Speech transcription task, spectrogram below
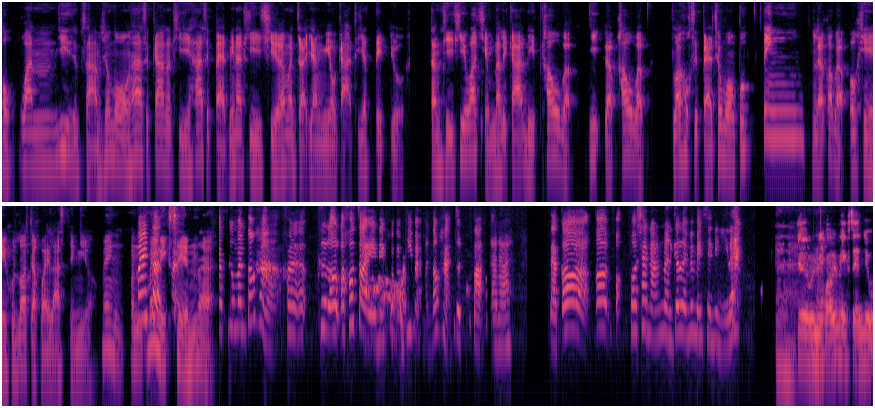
หกวันยี่สิบสามชั่วโมงห้าสิบเก้านาทีห้าสิบแปดวินาทีเชื้อมันจะยังมีโอกาสที่จะติดอยู่ ทันทีที่ว่าเข็มนาฬิกาดีดเข้าแบบยี่แบบเข้าแบบ ร้อยหกสิบแปดชั่วโมงปุ๊บติ้งแล้วก็แบบโอเค คุณรอดจากไวรัสอย่างนี้เหรอแม่งมันไม่ไม่แต่มีเซนอะแต่คือมันต้องหาคือคือเราเราเข้าใจในความที่แบบมันต้องหาจุดตัดอะนะแต่ก็ก็เพราะฉะนั้นมันก็เลยไม่ make sense อย่างนี้แหละเออมันมีความไม่ make sense อยู่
